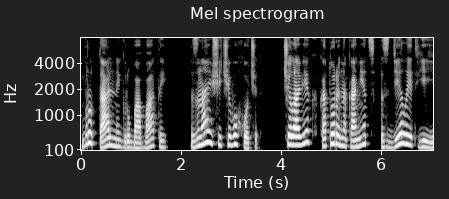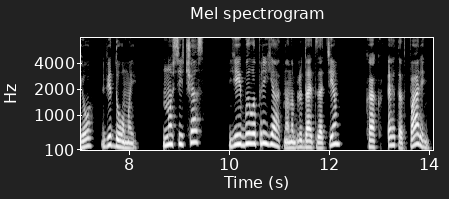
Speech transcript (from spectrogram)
Брутальный, грубоватый, знающий, чего хочет. Человек, который, наконец, сделает ее ведомой. Но сейчас ей было приятно наблюдать за тем, как этот парень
